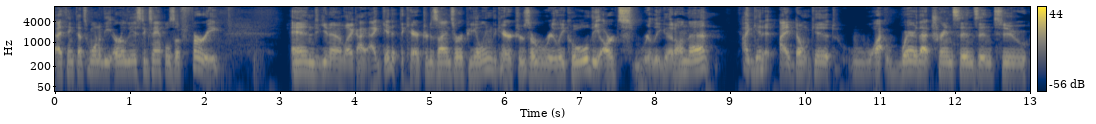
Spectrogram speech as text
I think that's one of the earliest examples of furry. And you know, like I, I get it. The character designs are appealing. The characters are really cool. The art's really good on that. I get mm-hmm. it. I don't get why, where that transcends into.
